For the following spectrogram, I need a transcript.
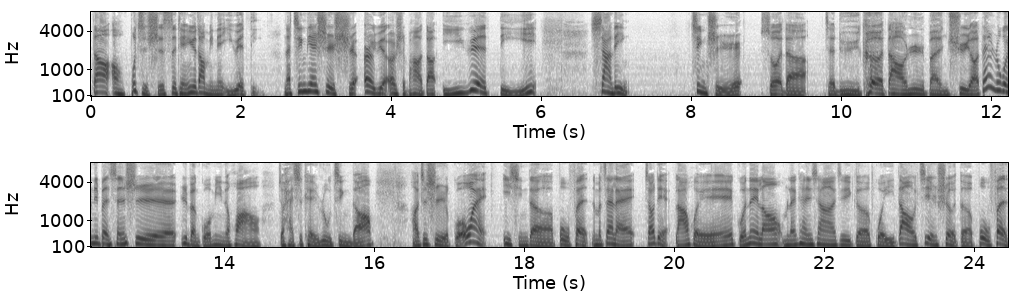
到哦，不止十四天，因为到明年一月底。那今天是十二月二十八号到一月底，下令禁止所有的。这旅客到日本去哦，但如果你本身是日本国民的话哦，就还是可以入境的哦。好，这是国外疫情的部分。那么再来焦点拉回国内喽，我们来看一下这个轨道建设的部分。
